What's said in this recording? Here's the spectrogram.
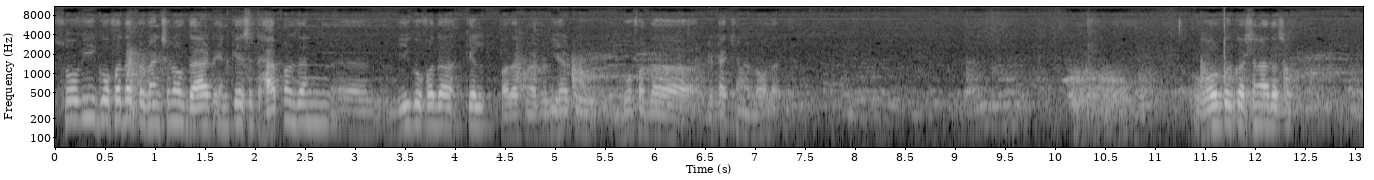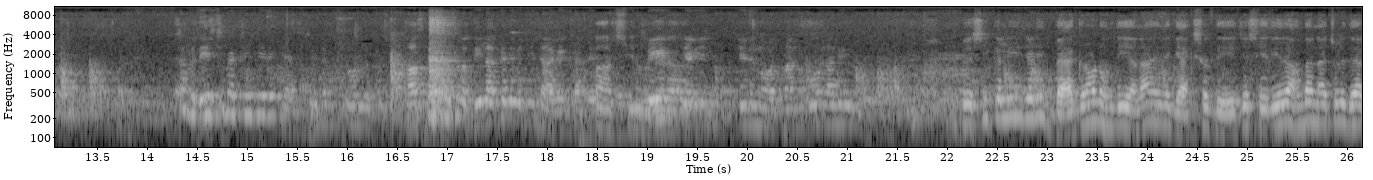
So we go for the prevention of that. In case it happens, then uh, we go for the kill. For that matter, we have to go for the detection and all that. ਹੋਰ ਕੋਈ ਕੁਐਸਚਨ ਆ ਦੱਸੋ ਸਰ ਵਿਦੇਸ਼ 'ਚ ਬੈਠੇ ਜਿਹੜੇ ਗੈਂਗਸਟਰ ਦਾ ਕਸ਼ੋਰ ਖਾਸ ਕਰਕੇ ਸਰਹੱਦੀ ਇਲਾਕੇ ਦੇ ਵਿੱਚ ਹੀ ਟਾਰਗੇਟ ਕਰਦੇ ਪਾਰਸੀ ਨੂੰ ਵਗੈਰਾ। ਜਿਹੜੀ ਜਿਹੜੇ ਨੌਜਵਾਨ ਉਹਨਾਂ ਦੀ ਬੇਸਿਕਲੀ ਜਿਹੜੀ ਬੈਕਗ੍ਰਾਉਂਡ ਹੁੰਦੀ ਹੈ ਨਾ ਇਹਦੇ ਗੈਂਗਸਟਰ ਦੀ ਜਿਸ ਏਰੀਆ ਦਾ ਹੁੰਦਾ naturally they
